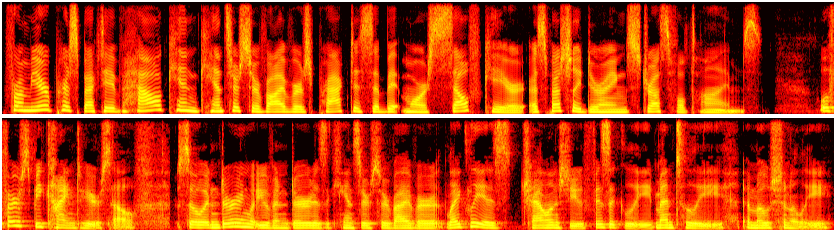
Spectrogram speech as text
From your perspective, how can cancer survivors practice a bit more self care, especially during stressful times? Well, first, be kind to yourself. So, enduring what you've endured as a cancer survivor likely has challenged you physically, mentally, emotionally.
